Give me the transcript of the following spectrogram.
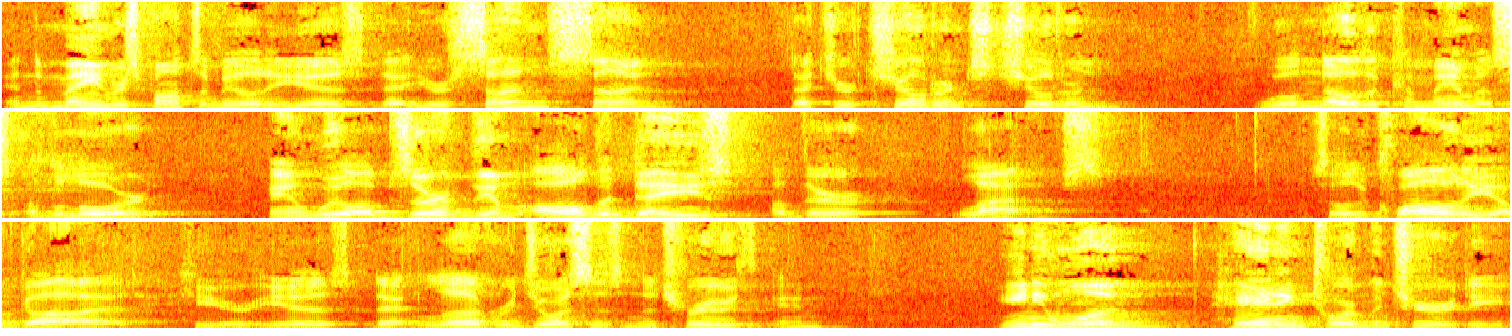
And the main responsibility is that your son's son, that your children's children will know the commandments of the Lord and will observe them all the days of their lives. So, the quality of God here is that love rejoices in the truth, and anyone heading toward maturity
